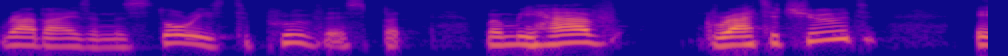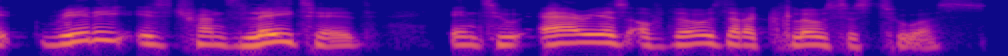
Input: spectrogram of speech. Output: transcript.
rabbis and the stories to prove this, but when we have gratitude, it really is translated into areas of those that are closest to us.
